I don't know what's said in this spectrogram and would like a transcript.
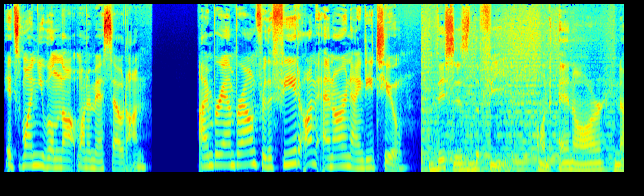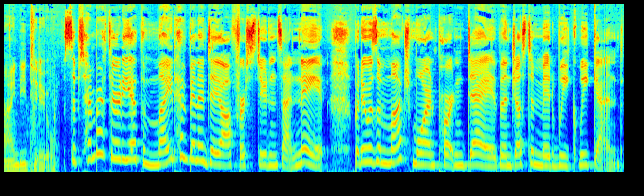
It's one you will not want to miss out on. I'm Brianne Brown for the feed on NR92. This is The Feed on NR 92. September 30th might have been a day off for students at NAIT, but it was a much more important day than just a midweek weekend.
